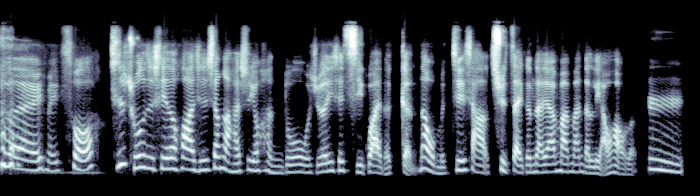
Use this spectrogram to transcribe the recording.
对，没 错。其实除了这些的话，其实香港还是有很多我觉得一些奇怪的梗。那我们接下去再跟大家慢慢的聊好了。嗯，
